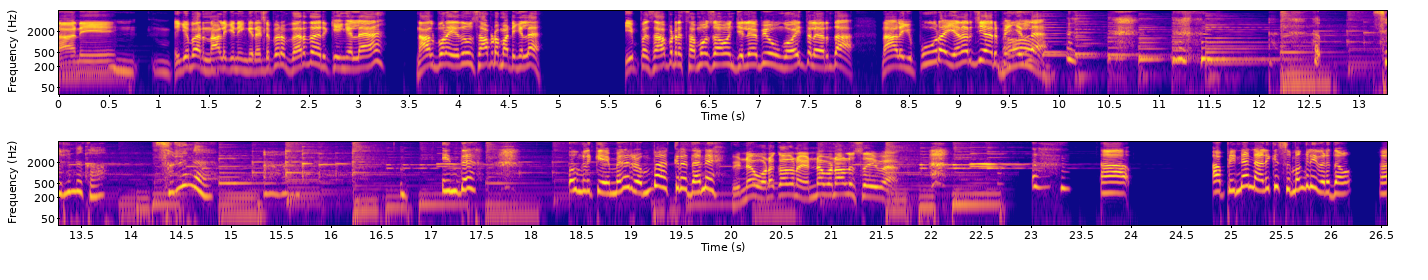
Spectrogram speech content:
ராணி இங்க பாரு நாளைக்கு நீங்க ரெண்டு பேரும் விரதம் இருக்கீங்கல்ல நாலு பூரா எதுவும் சாப்பிட மாட்டீங்கல்ல? இப்ப சாப்பிடுற சமோசாவும் ஜிலேபியும் உங்க வயித்துல இருந்தா நாளைக்கு பூரா எனர்ஜியா இருப்பீங்கல்ல? சொல்லுங்கக்கா சொல்லுங்க. இந்த உங்களுக்கு என் மேல ரொம்ப அக்கறை தானே? பின்ன உனக்காக நான் என்ன வேணாலும் செய்வேன். அப்படின்னா நாளைக்கு சுமங்கலி விரதம். ஆ,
